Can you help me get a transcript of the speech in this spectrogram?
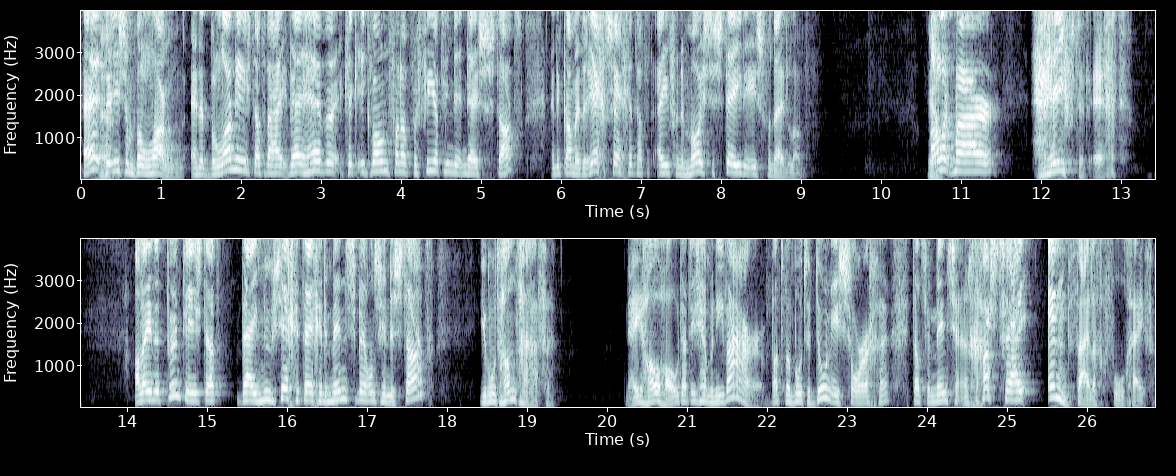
Hè, Er is een belang. En het belang is dat wij, wij hebben... Kijk, ik woon vanaf mijn veertiende in deze stad. En ik kan met recht zeggen dat het een van de mooiste steden is van Nederland. Ja. Alkmaar heeft het echt. Alleen het punt is dat wij nu zeggen tegen de mensen bij ons in de stad... je moet handhaven. Nee, ho, ho, dat is helemaal niet waar. Wat we moeten doen is zorgen dat we mensen een gastvrij en veilig gevoel geven.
